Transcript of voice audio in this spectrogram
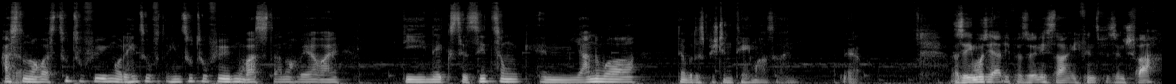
Hast ja. du noch was zuzufügen oder hinzuzufügen, was da noch wäre? Weil die nächste Sitzung im Januar, da wird es bestimmt Thema sein. Ja. Also ich muss ehrlich persönlich sagen, ich finde es ein bisschen schwach,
